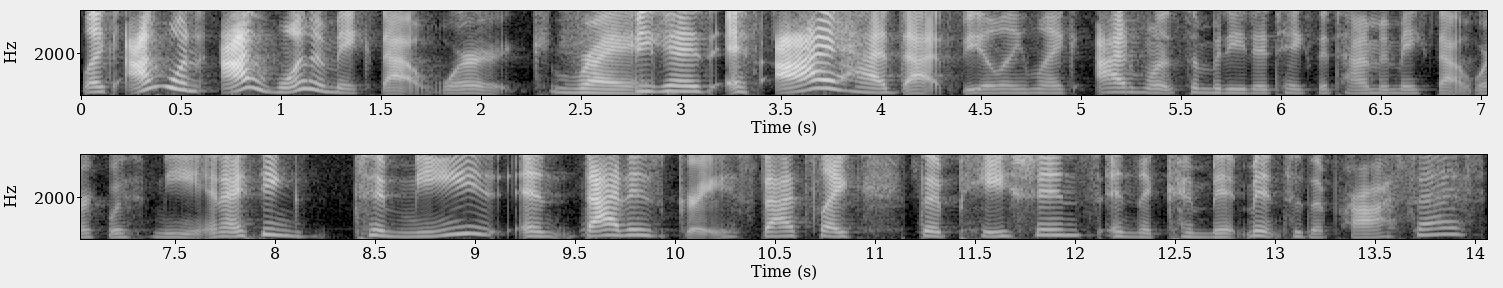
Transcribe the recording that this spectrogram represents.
like i want i want to make that work. Right. Because if i had that feeling like i'd want somebody to take the time and make that work with me. And i think to me and that is grace. That's like the patience and the commitment to the process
